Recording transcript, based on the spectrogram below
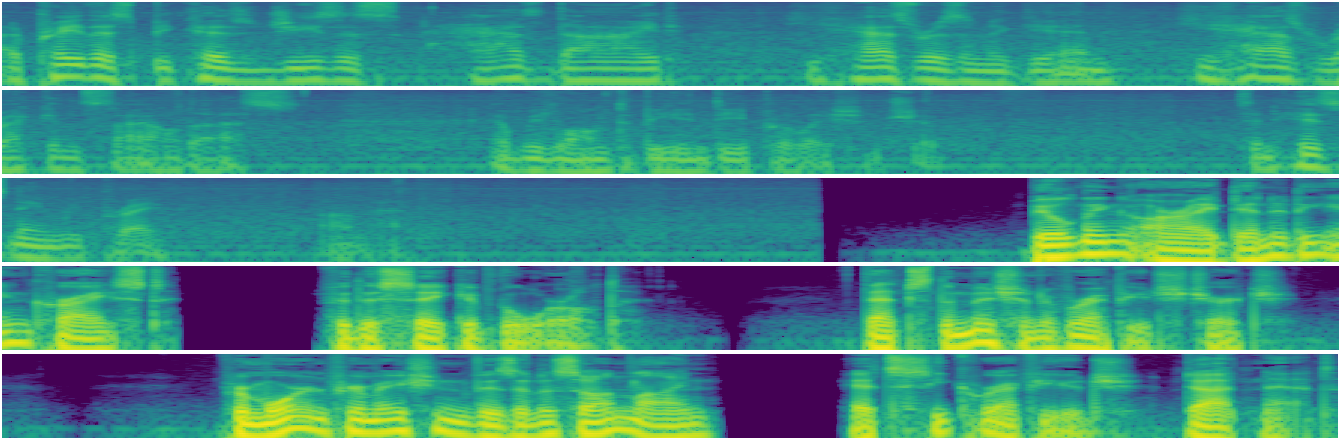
I pray this because Jesus has died, he has risen again, he has reconciled us, and we long to be in deep relationship. It's in his name we pray. Amen. Building our identity in Christ for the sake of the world. That's the mission of Refuge Church. For more information, visit us online at seekrefuge.net.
